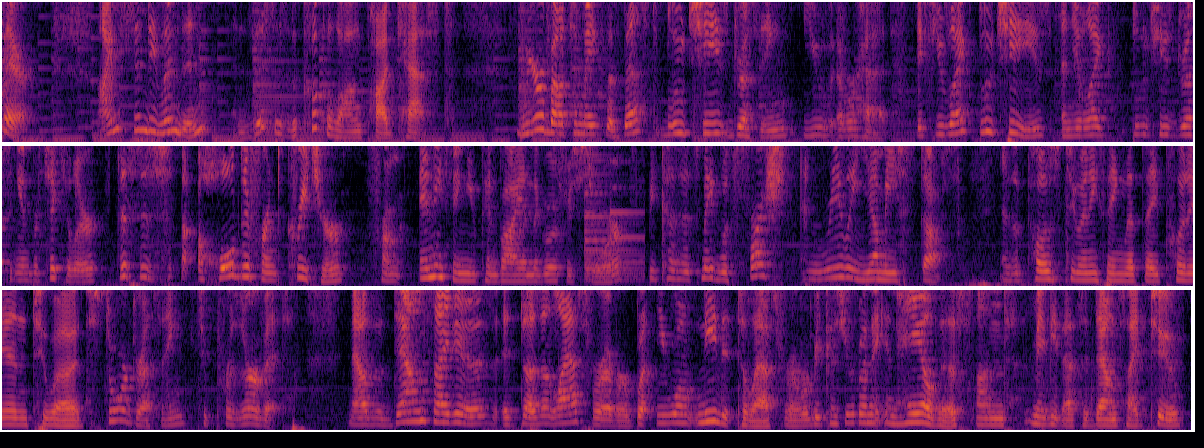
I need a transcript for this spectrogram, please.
Hi there. I'm Cindy Linden, and this is the Cookalong podcast. We're about to make the best blue cheese dressing you've ever had. If you like blue cheese, and you like blue cheese dressing in particular, this is a whole different creature from anything you can buy in the grocery store because it's made with fresh and really yummy stuff as opposed to anything that they put into a store dressing to preserve it. Now, the downside is it doesn't last forever, but you won't need it to last forever because you're going to inhale this, and maybe that's a downside too.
